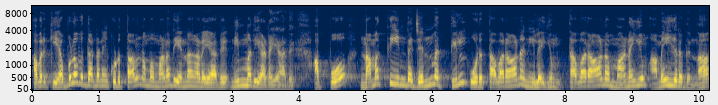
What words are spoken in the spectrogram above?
அவருக்கு எவ்வளவு தண்டனை கொடுத்தாலும் நம்ம மனது என்ன அடையாது? நிம்மதி அடையாது. அப்போ நமக்கு இந்த ஜென்மத்தில் ஒரு தவறான நிலையும் தவறான மனையும் அமைகிறதுன்னா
